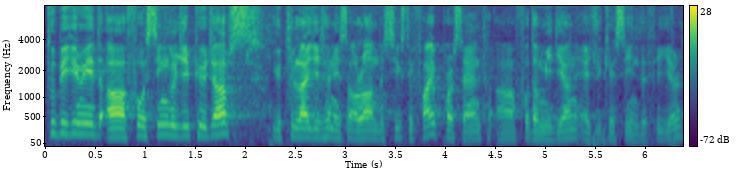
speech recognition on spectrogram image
To begin with, uh, for single GPU jobs, utilization is around 65% uh, for the median, as you can see in the figure.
